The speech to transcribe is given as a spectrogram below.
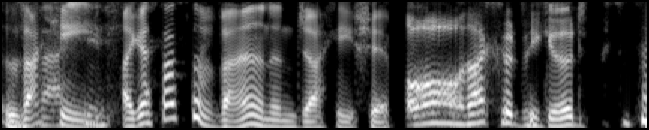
Vaki. I guess that's the Van and Jackie ship. Oh, that could be good.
